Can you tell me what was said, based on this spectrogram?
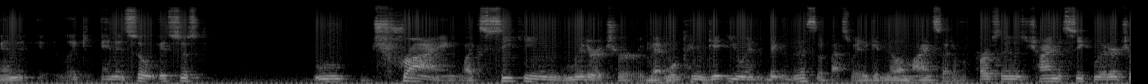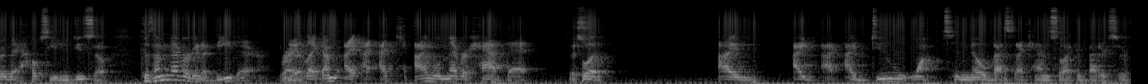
and like and it's so it's just trying like seeking literature that will can get you in this is the best way to get into a mindset of a person is trying to seek literature that helps you to do so because i'm never going to be there right Yeah. like i'm I, I i I will never have that That's but true. I, I i i do want to know best i can so i can better serve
